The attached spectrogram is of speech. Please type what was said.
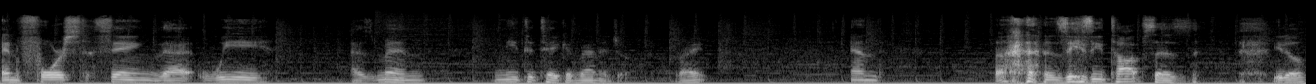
enforced thing that we as men need to take advantage of, right? And uh, ZZ Top says, you know,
